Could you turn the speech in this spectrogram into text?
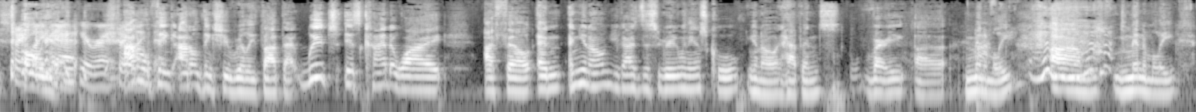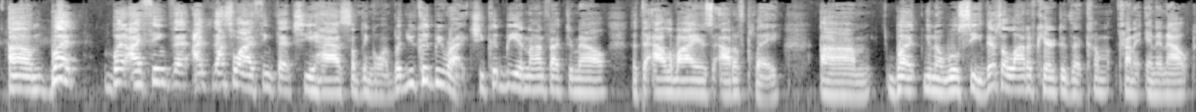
Straight Oh, like yeah. that. I think you're right. Straight I don't that. think I don't think she really thought that, which is kind of why I felt and and you know you guys disagree with me. It's cool. You know it happens very uh, minimally, um, minimally. Um, but but I think that I, that's why I think that she has something going. But you could be right. She could be a non-factor now that the alibi is out of play. Um, but you know we'll see. There's a lot of characters that come kind of in and out.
